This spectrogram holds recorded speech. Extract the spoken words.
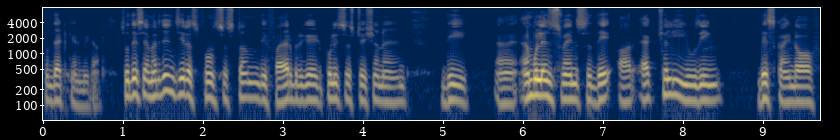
so that can be done. So, this emergency response system, the fire brigade, police station and the uh, ambulance vans, they are actually using this kind of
